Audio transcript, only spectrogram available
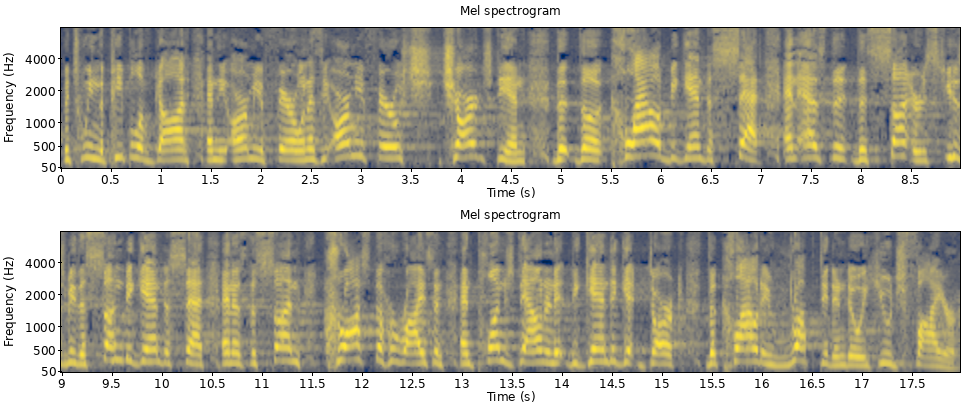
between the people of God and the army of Pharaoh. And as the army of Pharaoh sh- charged in, the, the cloud began to set. And as the, the sun, or excuse me, the sun began to set, and as the sun crossed the horizon and plunged down and it began to get dark, the cloud erupted into a huge fire.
